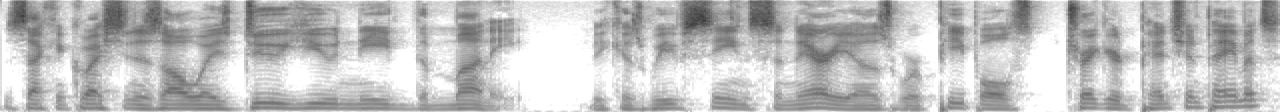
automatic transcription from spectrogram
The second question is always do you need the money? Because we've seen scenarios where people triggered pension payments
